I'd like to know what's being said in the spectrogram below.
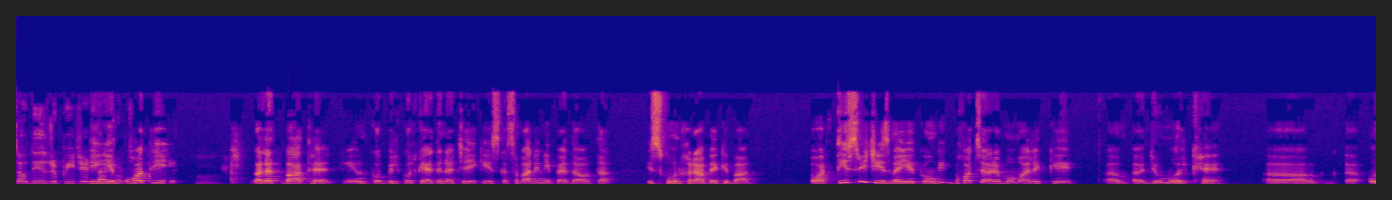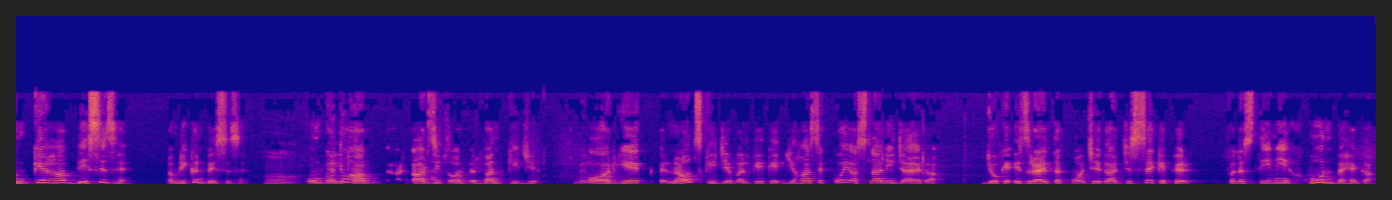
सऊदी रिपीटेड ये बहुत ही हम्म। गलत बात है कि उनको बिल्कुल कह देना चाहिए कि इसका सवाल ही नहीं पैदा होता इस खून खराबे के बाद। और तीसरी चीज़ मैं ये कहूँगी बहुत से अरब ममालिक के जो मुल्क हैं उनके यहाँ बेसिस हैं अमेरिकन बेसिस हैं। हम्म, उनको तो आप आर्जी तौर पे बंद कीजिए और ये अनाउंस कीजिए बल्कि कि यहाँ से कोई असला नहीं जाएगा जो कि इसराइल तक पहुंचेगा जिससे कि फिर फलस्तीनी खून बहेगा।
